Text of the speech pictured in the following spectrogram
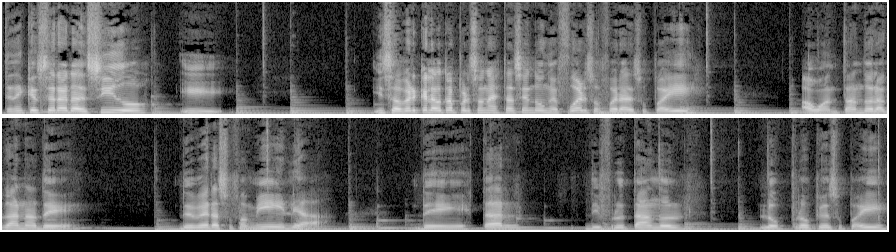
tenés que ser agradecido y, y saber que la otra persona está haciendo un esfuerzo fuera de su país, aguantando las ganas de, de ver a su familia, de estar disfrutando lo propio de su país.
